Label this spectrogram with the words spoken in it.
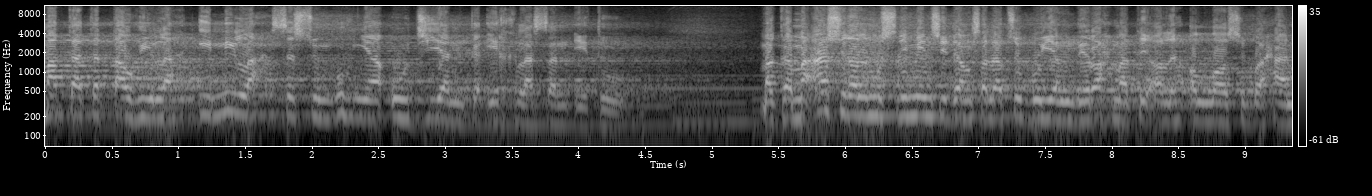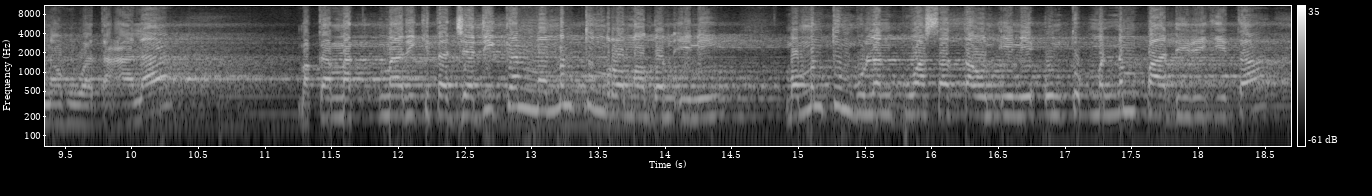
maka ketahuilah inilah sesungguhnya ujian keikhlasan itu. Maka ma'asyiral muslimin sidang salat subuh yang dirahmati oleh Allah subhanahu wa ta'ala maka mari kita jadikan momentum Ramadan ini momentum bulan puasa tahun ini untuk menempa diri kita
